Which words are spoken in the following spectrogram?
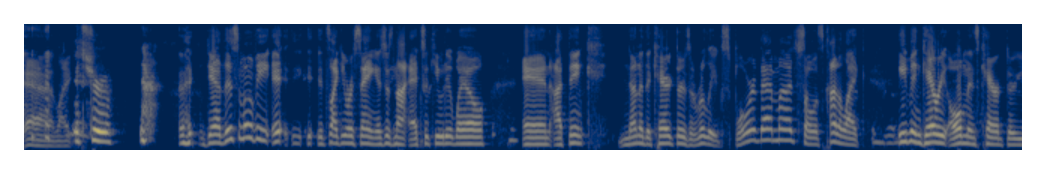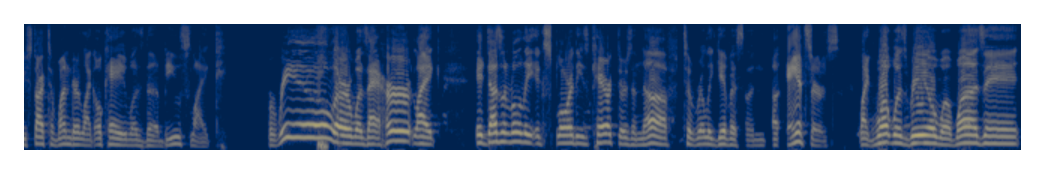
yeah, like it's true yeah, this movie, it, it's like you were saying, it's just not executed well, and I think none of the characters are really explored that much. So it's kind of like mm-hmm. even Gary Oldman's character, you start to wonder, like, okay, was the abuse like for real, or was that her? Like, it doesn't really explore these characters enough to really give us uh, answers, like what was real, what wasn't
